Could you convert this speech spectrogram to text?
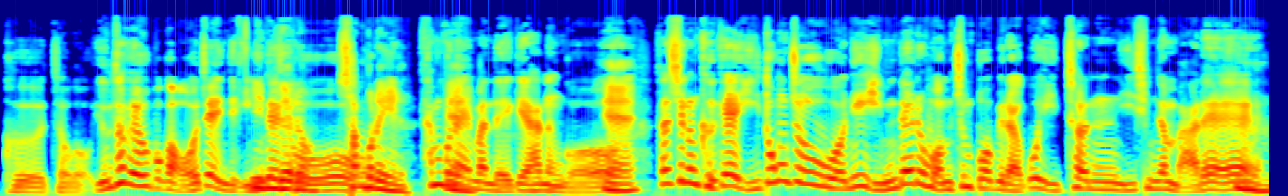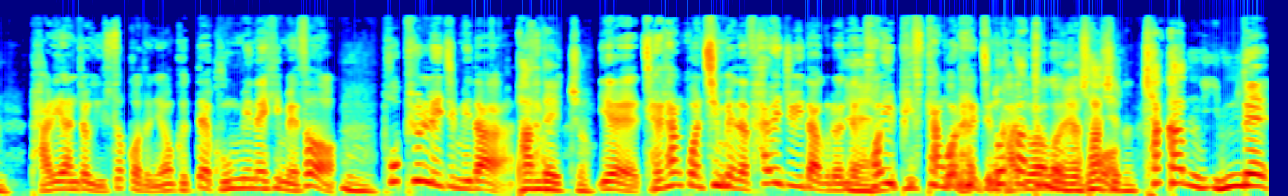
그, 저거, 윤석열 후보가 어제 이제 임대료, 임대료 3분의 1. 3분의 예. 1만 내게 하는 거. 예. 사실은 그게 이동주 의원이 임대료 멈춤법이라고 2020년 말에 음. 발의한 적이 있었거든요. 그때 국민의힘에서 음. 포퓰리즘이다. 반대했죠. 예, 재산권 침해다, 사회주의다 그런데 예. 거의 비슷한 거를 지금 가져와가지고. 거예요, 사실은. 착한 임대,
